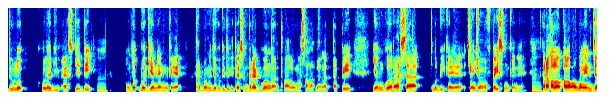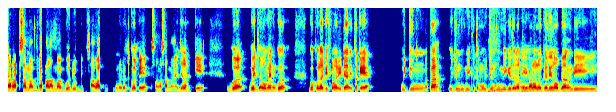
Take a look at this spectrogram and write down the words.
dulu kuliah di US jadi hmm. untuk bagian yang kayak terbang jauh gitu-gitu ya sebenarnya gue nggak terlalu masalah banget tapi yang gue rasa lebih kayak change of pace mungkin ya hmm. karena kalau kalau ngomongin jarak sama berapa lama gue duduk di pesawat menurut gue kayak sama-sama aja lah kayak gue gue jauh men gue gue kuliah di Florida itu kayak ujung apa ujung bumi ketemu ujung bumi gitu loh kayak yeah. kalau lo gali lubang di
